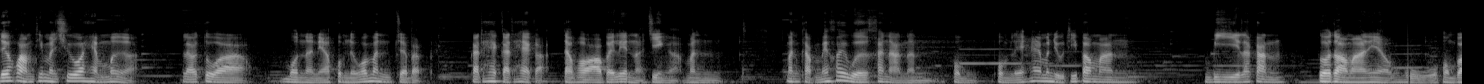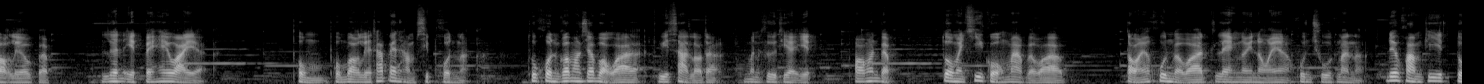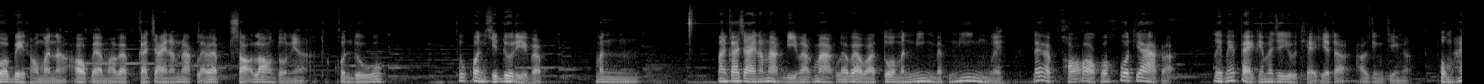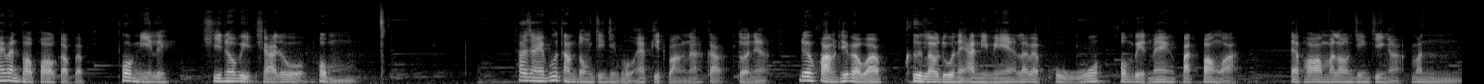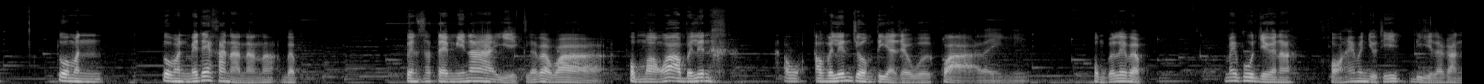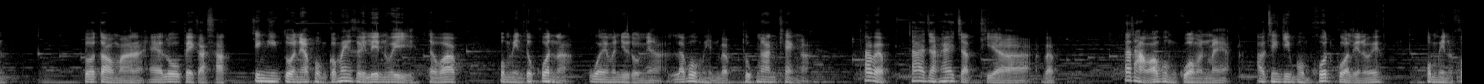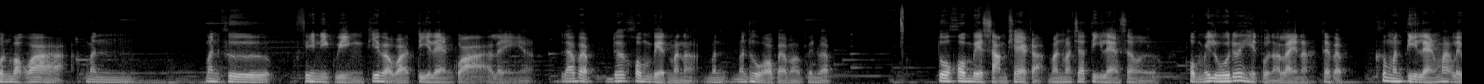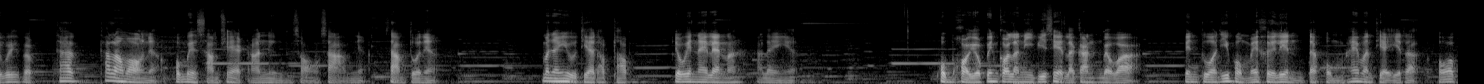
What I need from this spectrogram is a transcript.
ด้วยความที่มันชื่อว่าแฮมเมอร์แล้วตัวมนต์อันเนี้ย ผมนึกว่ามันจะแบบ กระแทกกระแทกอะแต่พอเอาไปเล่นอะจริงอะมันมันกลับไม่ค่อยเวิร์คขนาดนั้น ผมผมเลยให้มันอยู่ที่ประมาณ B แล้วกัน ตัวต่อมาเนี่ยโอ้โหผมบอกเลยแบบเลื่อนเอไปให้ไวอะผมผมบอกเลยถ้าไปถามสิบคนอะทุกคนก็มักจะบอกว่าวิสัทเราอะมันคือเทียเอเพราะมันแบบตัวมันขี้โกงมากแบบว่า ต่อให้คุณแบบว่าแรงน้อยๆอะคุณชูดมันอะ ด้วยความที่ตัวเบสของมันอะออกแบบมาแบบกระจายน้ำหนักแล้วแบบเซาะล่องตรงเนี้ยคนดู ทุกคนคิดดูดิแบบมันมันกระจายน้ำหนักดีมากๆ แล้วแบบว่าตัวมันนิ่งแบบนิ่งเลย แล้วแบบเคาะออกก็โคตรยากอะ เลยไม่แปลกที่มันจะอยู่เทียเอสอะ เอาจริงๆอะ ผมให้มันพอๆกับแบบพวกนี้เลยชิโนบิชาโดผม ถ้าจะให้พูดตามตรงจริงๆ ผมแอบผิดหวังนะ กับตัวเนี้ย ด้วยความที่แบบว่าคือเราดูในอนิเมะแล้วแบบหูคมเบดแม่งปัดป้องว่ะ แต่พอมาลองจริง ๆอะ มันตัวมันตัวมันไม่ได้ขนาดนั้นอะ แบบ เป็นสเตมิน่าอีกแล้วแบบว่า ผมมองว่าเอาไปเล่น เอาเอาไปเล่นโจมตีอาจจะเวิร์กกว่าอะไรอย่างนี้ ผมก็เลยแบบไม่พูดเยอะนะ ขอให้มันอยู่ที่ดีแล้วกัน ตัวต่อมานะแอโร่เปกาซัสจริงๆตัวเนี้ยผมก็ไม่เคยเล่นเว้ยแต่ว่าผมเห็นทุกคนอะอวยมันอยู่ตรงเนี้ยแล้วผมเห็นแบบทุกงานแข่งอะ ถ้าแบบถ้าจะให้จัดเทียแบบ ถ้าถามว่าผมกลัวมันไหมอะเอาจริง ๆ ผมโคตรกลัวเลยนะเว้ยผมเห็นคนบอกว่ามันมันคือ ฟีนิกวิงที่แบบว่าตีแรงกว่าอะไรเงี้ย แล้วแบบด้วยคอมเบสมันอะมันมันถูกออกแบบมาเป็นแบบตัวคอมเบสสามแฉกอะมันมักจะตีแรงเสมอ ผมไม่รู้ด้วยเหตุผลอะไรนะ แต่แบบคือมันตีแรงมากเลยเว้ยแบบถ้าถ้าเรามองเนี่ยคอมเบสสามแฉกอะหนึ่งสองสามเนี่ยสามตัวเนี่ยมันยังอยู่เทียร์ท็อปท็อปยกเว้นไนแลนด์นะอะไรเงี้ยผมขอยกเป็นกรณีพิเศษละกันแบบว่า เป็นตัวที่ผมไม่เคยเล่น แต่ผมให้มันเทียเอสอะเพราะว่า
